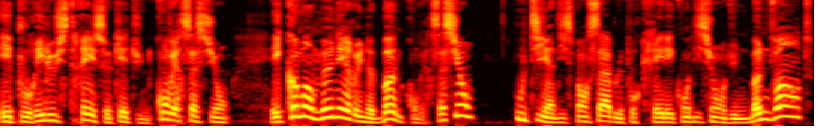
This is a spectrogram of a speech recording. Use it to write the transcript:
Et pour illustrer ce qu'est une conversation et comment mener une bonne conversation, outil indispensable pour créer les conditions d'une bonne vente,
